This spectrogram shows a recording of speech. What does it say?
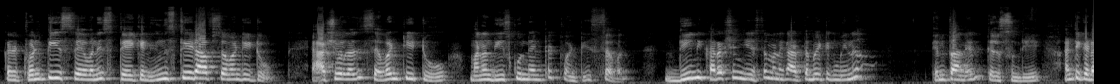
ఇక్కడ twenty seven is taken instead of seventy two యాక్చువల్గా అది సెవెంటీ టూ మనం తీసుకుంది అంటే ట్వంటీ సెవెన్ దీన్ని కరెక్షన్ చేస్తే మనకి అర్థమెటిక్ మీన్ ఎంత అనేది తెలుస్తుంది. అంటే ఇక్కడ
